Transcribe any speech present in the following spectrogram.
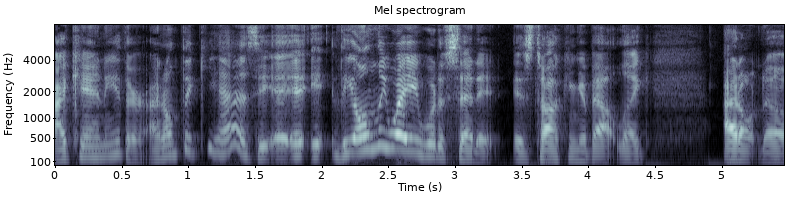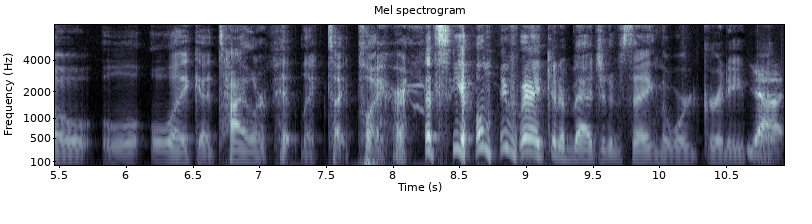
I can't either. I don't think he has. He, it, it, the only way he would have said it is talking about like I don't know, like a Tyler Pitlick type player. That's the only way I can imagine him saying the word gritty. Yeah,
